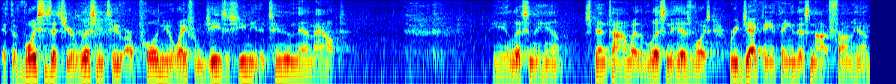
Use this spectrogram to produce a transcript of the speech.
if the voices that you're listening to are pulling you away from Jesus, you need to tune them out. You need to listen to Him. Spend time with Him. Listen to His voice. Reject anything that's not from Him.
